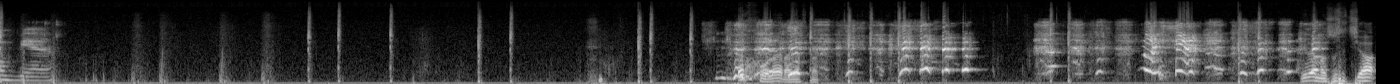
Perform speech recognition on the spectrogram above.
sobie. O cholera, jasna. No Ile masz życia?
